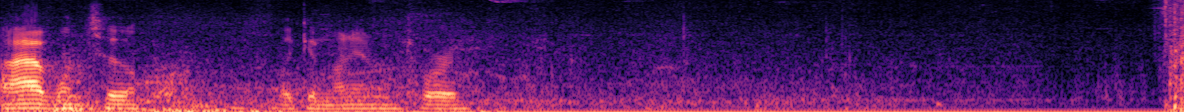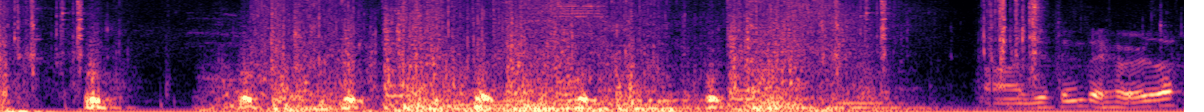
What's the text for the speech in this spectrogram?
I have one too, like in my inventory. Uh, do you think they heard that?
